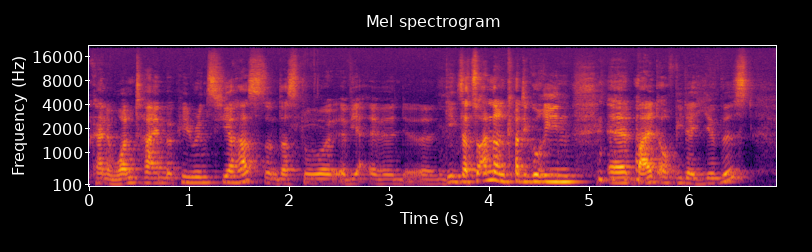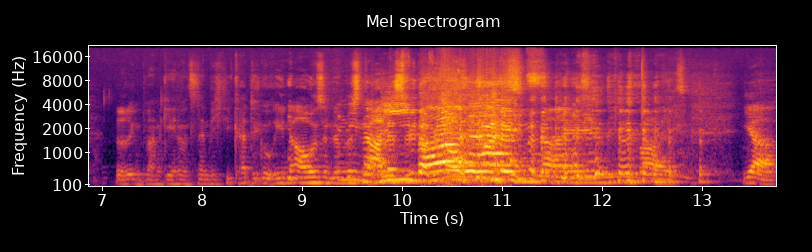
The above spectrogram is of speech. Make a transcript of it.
keine One-Time-Appearance hier hast und dass du äh, wie, äh, äh, im Gegensatz zu anderen Kategorien äh, bald auch wieder hier bist. Irgendwann gehen uns nämlich die Kategorien aus und wir müssen alles wieder wiederholen. Nein, niemals. Ja,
